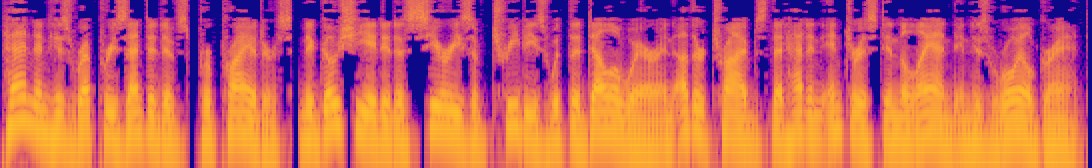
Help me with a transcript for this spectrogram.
Penn and his representatives proprietors negotiated a series of treaties with the Delaware and other tribes that had an interest in the land in his royal grant.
